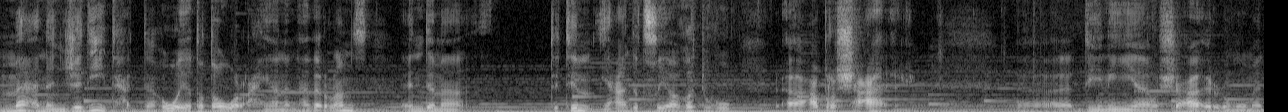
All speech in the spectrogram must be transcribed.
معنى جديد حتى هو يتطور أحيانا. هذا الرمز عندما تتم إعادة صياغته آه، عبر الشعائر آه، الدينية والشعائر عموما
